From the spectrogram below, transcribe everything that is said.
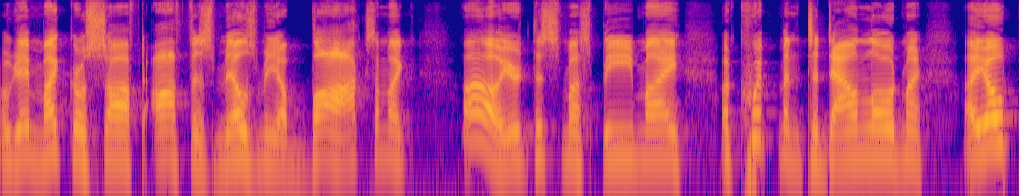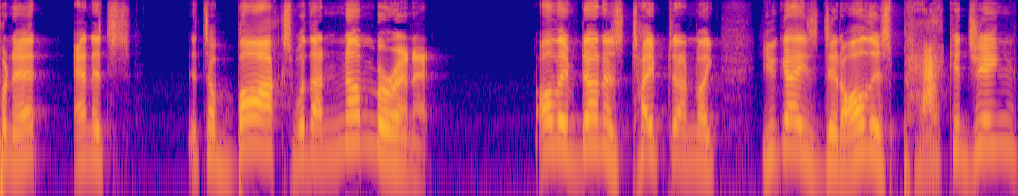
Okay, Microsoft Office mails me a box. I'm like, oh, here this must be my equipment to download my. I open it and it's it's a box with a number in it. All they've done is typed. I'm like, you guys did all this packaging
